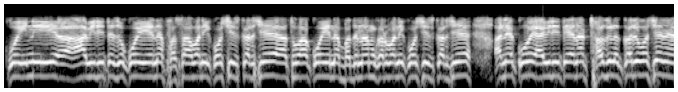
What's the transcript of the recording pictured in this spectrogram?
કોઈની આવી રીતે જો કોઈ એને ફસાવવાની કોશિશ કરશે અથવા કોઈ એને બદનામ કરવાની કોશિશ કરશે અને કોઈ આવી રીતે એને ઠગ કર્યો છે ને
